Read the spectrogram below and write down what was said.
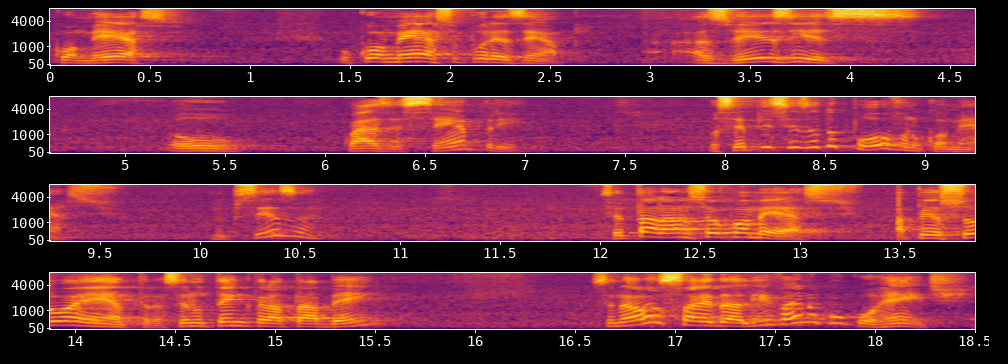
Comércio. O comércio, por exemplo, às vezes, ou quase sempre, você precisa do povo no comércio. Não precisa? Você está lá no seu comércio, a pessoa entra, você não tem que tratar bem, senão ela sai dali e vai no concorrente,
